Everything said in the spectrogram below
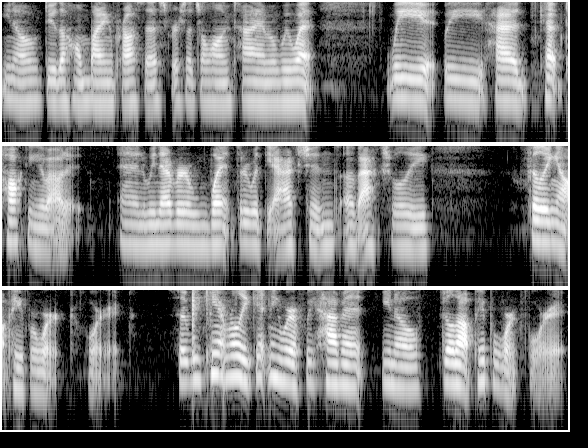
you know, do the home buying process for such a long time and we went we we had kept talking about it and we never went through with the actions of actually filling out paperwork for it. So we can't really get anywhere if we haven't, you know, filled out paperwork for it.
